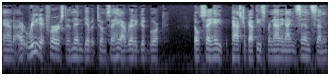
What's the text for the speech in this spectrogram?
and I read it first and then give it to them. Say, hey, I read a good book. Don't say, hey, the pastor got these for 99 cents and,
